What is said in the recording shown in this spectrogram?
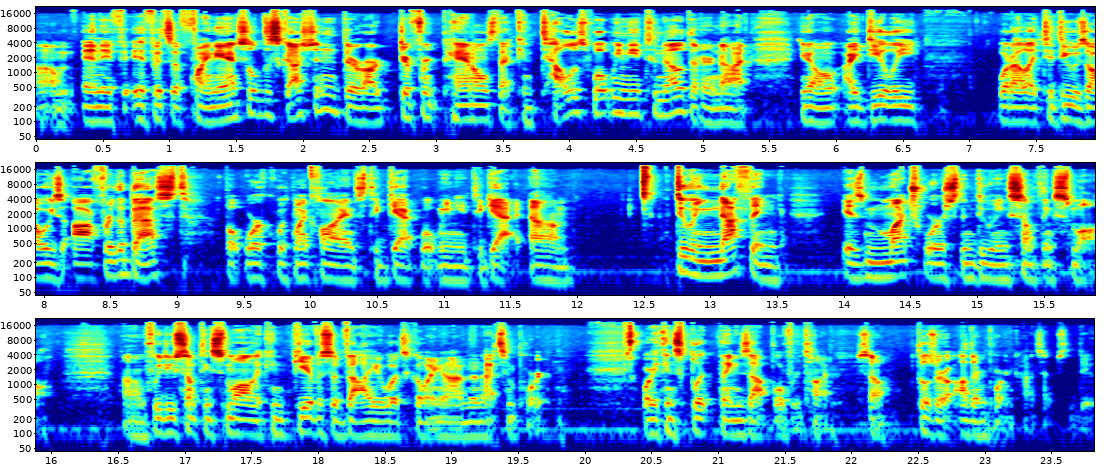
Um, and if, if it's a financial discussion, there are different panels that can tell us what we need to know that are not, you know, ideally, what I like to do is always offer the best, but work with my clients to get what we need to get. Um, doing nothing is much worse than doing something small. Um, if we do something small that can give us a value of what's going on, then that's important or you can split things up over time. So those are other important concepts to do.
